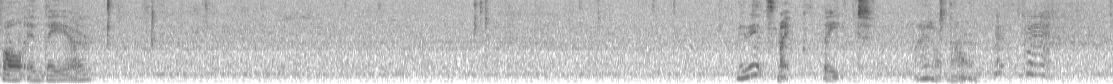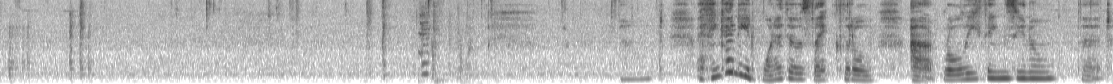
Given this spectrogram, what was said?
fall in there. Maybe it's my plate. I don't know. I think I need one of those like little uh, roly things, you know, that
